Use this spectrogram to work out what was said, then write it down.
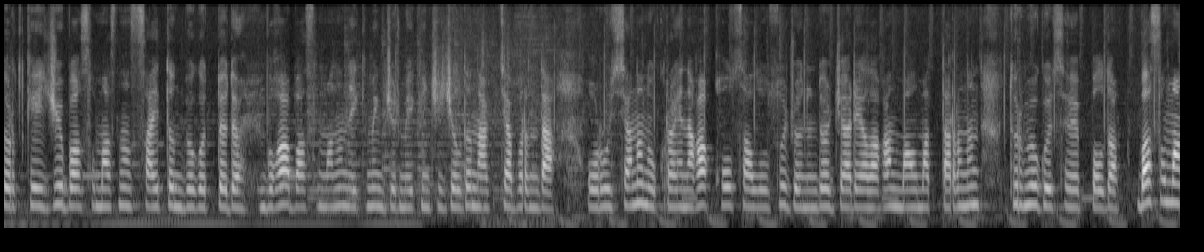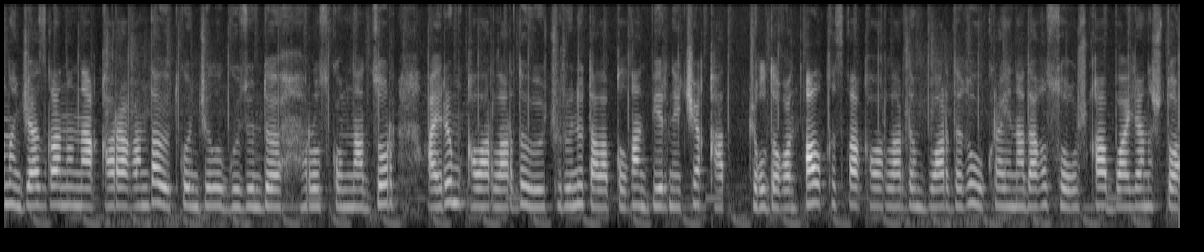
төрт kg басылмасынын сайтын бөгөттөдү буга басылманын эки миң жыйырма экинчи жылдын октябрында орусиянын украинага кол салуусу жөнүндө жарыялаган маалыматтарынын түрмөгү себеп болду. Басылманын жазганына караганда өткөн жылы күзүндө роскомнадзор айрым кабарларды өчүрүүнү талап кылган бир нече кат жолдогон. Ал кыска кабарлардын баардыгы украинадагы согушка байланыштуу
